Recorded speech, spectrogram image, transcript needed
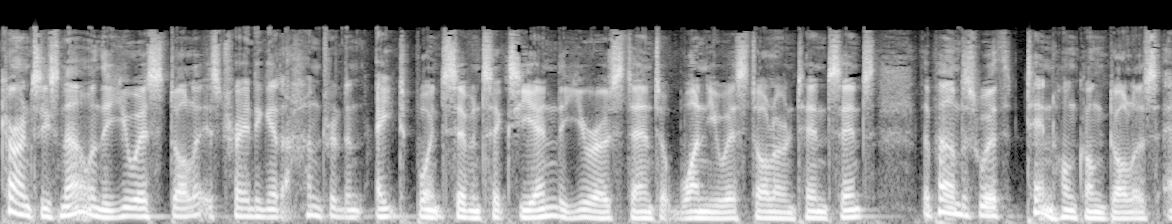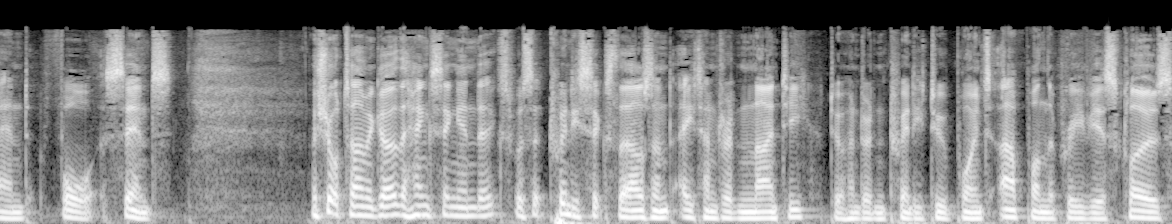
Currencies now, and the US dollar is trading at 108.76 yen. The euro stands at 1 US dollar and 10 cents. The pound is worth 10 Hong Kong dollars and 4 cents. A short time ago, the Hang Seng Index was at 26,890, 222 points up on the previous close.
